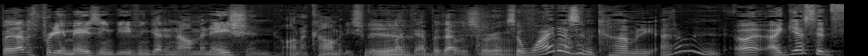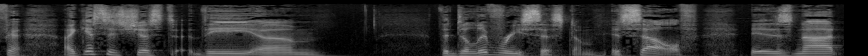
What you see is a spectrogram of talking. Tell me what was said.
But that was pretty amazing to even get a nomination on a comedy script Yeah. like that. But that was sort of So why doesn't comedy? I don't. I guess it. I guess it's just the um, the delivery system itself is not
